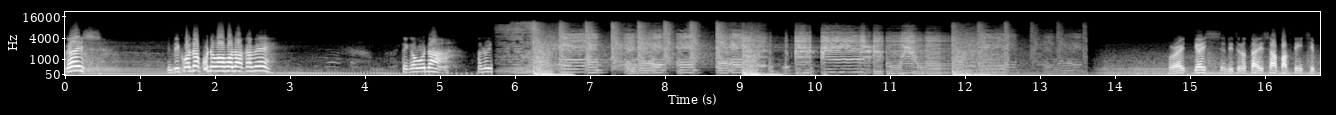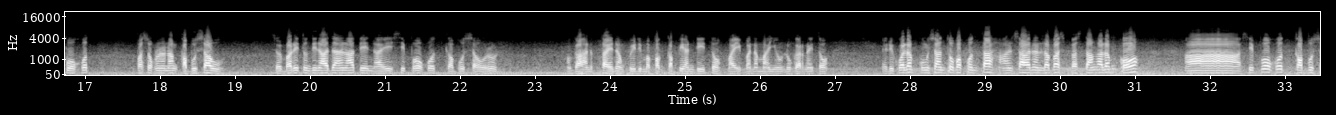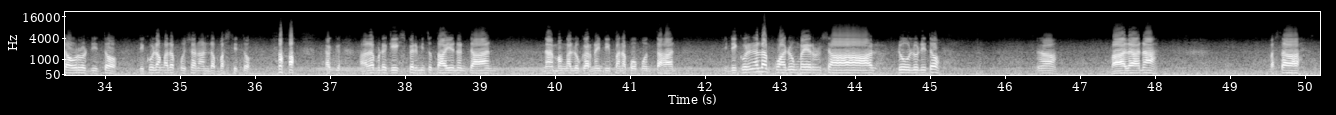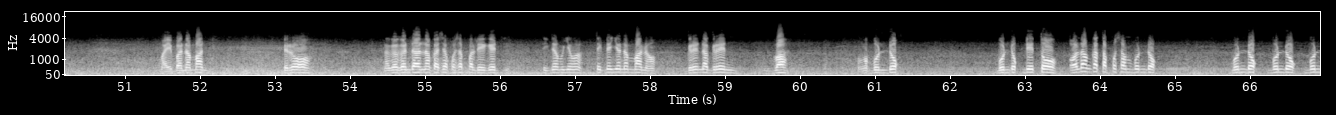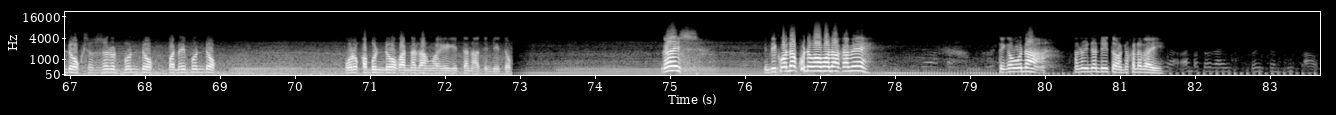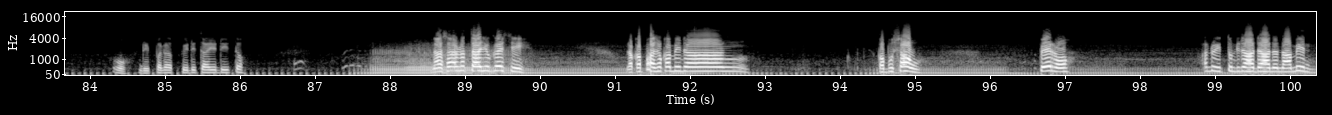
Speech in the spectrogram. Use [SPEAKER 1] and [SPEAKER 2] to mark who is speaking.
[SPEAKER 1] Guys, hindi ko alam kung nawawala kami. Teka muna. Ano? Alright guys, andito na tayo sa parting Sipokot. Pasok na ng Kabusaw. So bali itong dinadaan natin ay Sipokot, Kabusaw Road. Maghahanap tayo ng pwede mapagkapihan dito. Maiba naman yung lugar na ito. Hindi ko alam kung saan to papunta, ang saan ang labas. Basta ang alam ko, ah, Sipokot, Kabusaw Road dito. Hindi ko lang alam kung saan ang labas dito. Nag, alam mo, nag-experimento tayo ng daan na mga lugar na hindi pa napupuntahan. Hindi ko rin alam kung anong mayroon sa dulo nito. Ah, bahala na. Basta, may iba naman. Pero, nagagandahan lang kasi ako sa paligid. Tignan mo nyo, tignan nyo naman, oh. Green na green. Diba? Mga bundok. Bundok dito. Walang katapos ang bundok. Bundok, bundok, bundok. Sa susunod bundok. Panay bundok. Puro kabundukan na lang makikita natin dito. Guys, hindi ko alam kung nawawala kami. Teka muna. Ano yun nandito? Nakalagay. Oh, hindi pala pwede tayo dito. Nasa ano tayo guys eh. Nakapasok kami ng Kabusaw. Pero, ano itong dinadaanan namin?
